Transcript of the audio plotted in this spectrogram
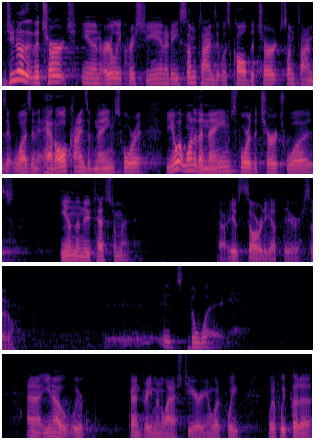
Did you know that the church in early Christianity, sometimes it was called the church, sometimes it wasn't? It had all kinds of names for it. You know what one of the names for the church was in the New Testament? Uh, it's already up there, so. It's the way. I know, you know, we were kind of dreaming last year, you know, what if we what if we put a,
